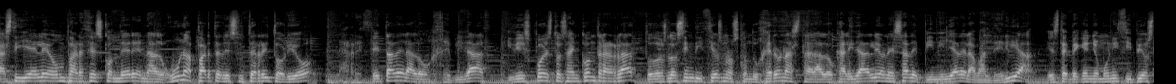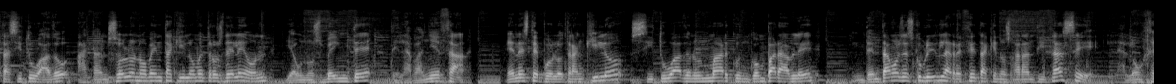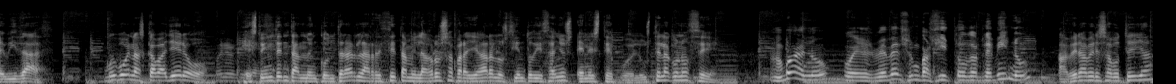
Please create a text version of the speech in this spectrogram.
Castilla y León parece esconder en alguna parte de su territorio la receta de la longevidad y dispuestos a encontrarla, todos los indicios nos condujeron hasta la localidad leonesa de Pinilla de la Valdería. Este pequeño municipio está situado a tan solo 90 kilómetros de León y a unos 20 de La Bañeza. En este pueblo tranquilo, situado en un marco incomparable, intentamos descubrir la receta que nos garantizase la longevidad. Muy buenas, caballero. Estoy intentando encontrar la receta milagrosa para llegar a los 110 años en este pueblo. ¿Usted la conoce? Bueno, pues beberse un vasito dos de vino. A ver, a ver esa botella.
